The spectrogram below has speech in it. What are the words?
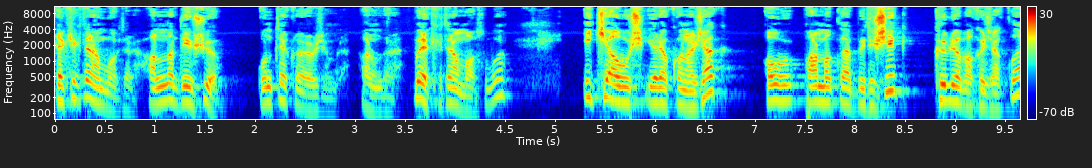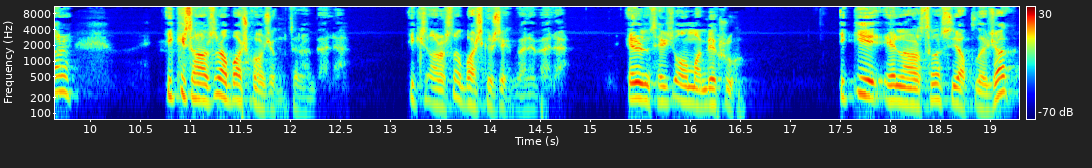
Erkekler muhtemelen. Hanımlar değişiyor. Onu tekrar öğreteceğim hanımlara. Bu erkekler mahsus bu. İki avuç yere konacak. O parmaklar bitişik. Kıbleye bakacaklar. İkisi arasına baş konacak muhtemelen böyle. İkisi arasına baş girecek böyle böyle. Elin secde olma mekruh. İki elin arasına su yapılacak.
